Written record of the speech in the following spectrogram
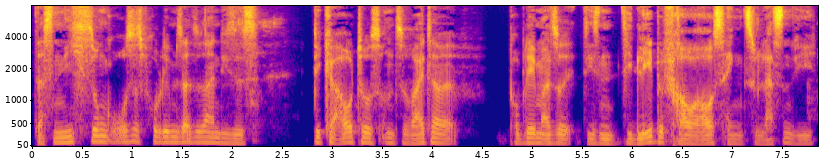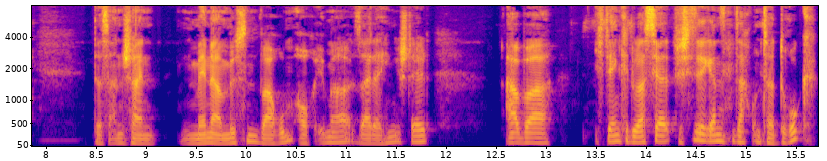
das nicht so ein großes Problem zu sein, dieses dicke Autos und so weiter Problem, also diesen, die Lebefrau raushängen zu lassen, wie das anscheinend Männer müssen, warum auch immer, sei dahingestellt. Aber ich denke, du hast ja, du stehst ja den ganzen Tag unter Druck,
